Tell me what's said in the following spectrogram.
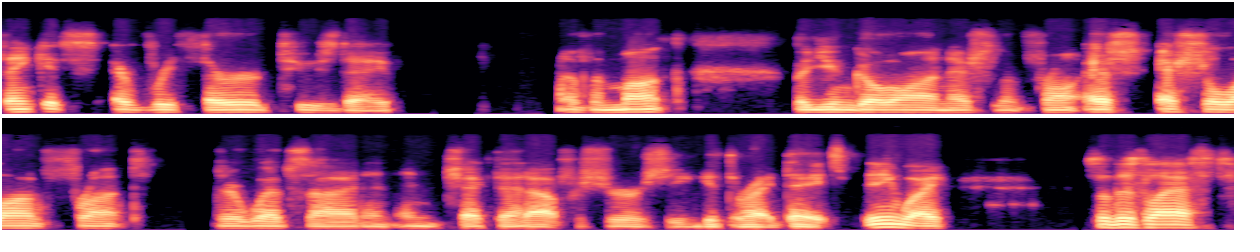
think it's every third Tuesday of the month, but you can go on Echelon Front, Echelon Front, their website, and, and check that out for sure, so you can get the right dates. Anyway, so this last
